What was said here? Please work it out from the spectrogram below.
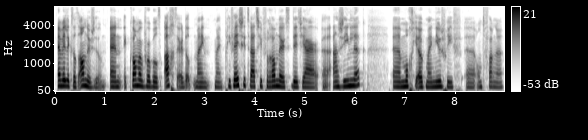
En wil ik dat anders doen? En ik kwam er bijvoorbeeld achter dat mijn, mijn privésituatie verandert dit jaar uh, aanzienlijk. Uh, mocht je ook mijn nieuwsbrief ontvangen,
